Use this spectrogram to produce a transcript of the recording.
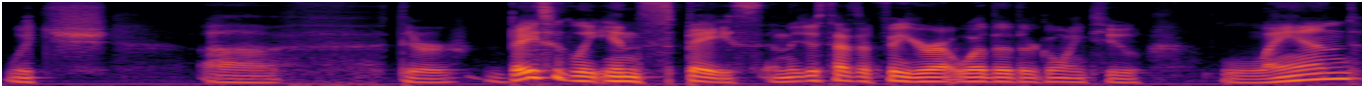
which uh, they're basically in space, and they just have to figure out whether they're going to land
